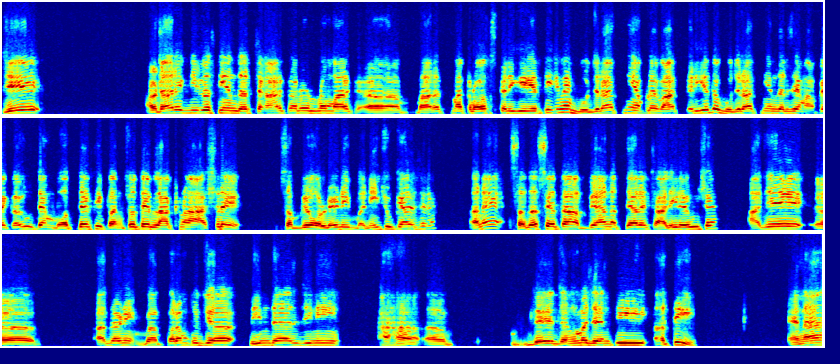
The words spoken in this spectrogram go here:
જે અઢારેક દિવસની અંદર ચાર કરોડનો માર્ક ભારતમાં ક્રોસ કરી ગઈ હતી અને ગુજરાતની આપણે વાત કરીએ તો ગુજરાતની અંદર જેમ આપે કહ્યું તેમ બોતેરથી પંચોતેર લાખના આશરે સભ્યો ઓલરેડી બની ચુક્યા છે અને સદસ્યતા અભિયાન અત્યારે ચાલી રહ્યું છે આજે આદરણીય પરમ પૂજ્ય દીનદયાલજીની જે જન્મ જયંતિ હતી, એના.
